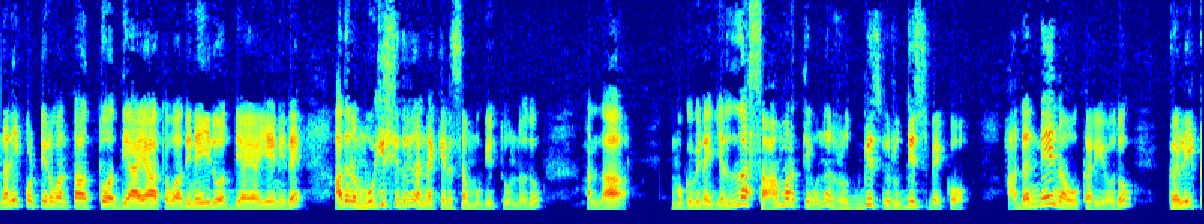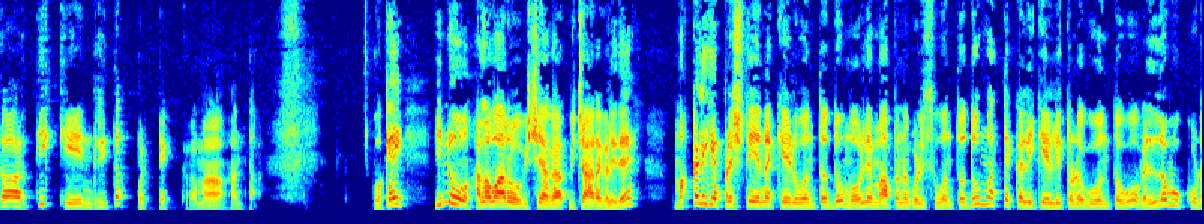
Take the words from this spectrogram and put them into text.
ನನಗೆ ಕೊಟ್ಟಿರುವಂತಹ ಹತ್ತು ಅಧ್ಯಾಯ ಅಥವಾ ಹದಿನೈದು ಅಧ್ಯಾಯ ಏನಿದೆ, ಅದನ್ನು ಮುಗಿಸಿದ್ರೆ ನನ್ನ ಕೆಲಸ ಮುಗೀತು ಅನ್ನೋದು ಅಲ್ಲ. ಮಗುವಿನ ಎಲ್ಲ ಸಾಮರ್ಥ್ಯವನ್ನು ವೃದ್ಧಿಸ್, ವೃದ್ಧಿಸಬೇಕು. ಅದನ್ನೇ ನಾವು ಕರೆಯೋದು ಕಲಿಕಾರ್ಥಿ ಕೇಂದ್ರಿತ ಪಠ್ಯಕ್ರಮ ಅಂತ. ಓಕೆ? ಇನ್ನು ಹಲವಾರು ವಿಷಯ ವಿಚಾರಗಳಿದೆ. ಮಕ್ಕಳಿಗೆ ಪ್ರಶ್ನೆಯನ್ನು ಕೇಳುವಂಥದ್ದು, ಮೌಲ್ಯಮಾಪನಗೊಳಿಸುವಂಥದ್ದು, ಮತ್ತೆ ಕಲಿಕೆಯಲ್ಲಿ ತೊಡಗುವಂಥವು ಅವೆಲ್ಲವೂ ಕೂಡ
